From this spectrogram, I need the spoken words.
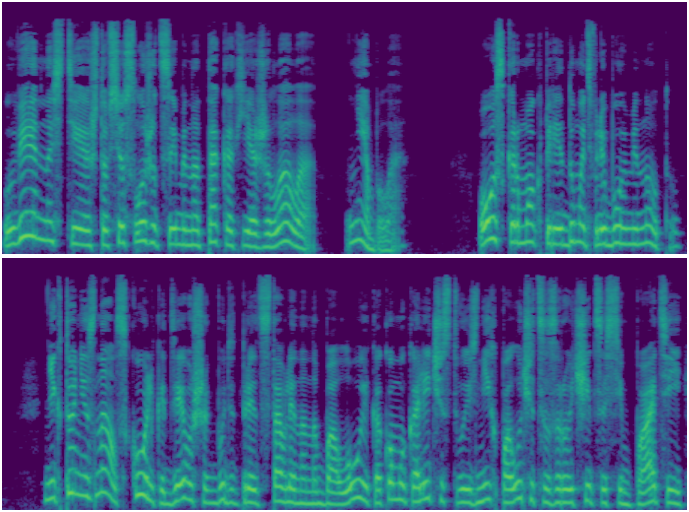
Уверенности, что все сложится именно так, как я желала, не было. Оскар мог передумать в любую минуту. Никто не знал, сколько девушек будет представлено на балу и какому количеству из них получится заручиться симпатией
